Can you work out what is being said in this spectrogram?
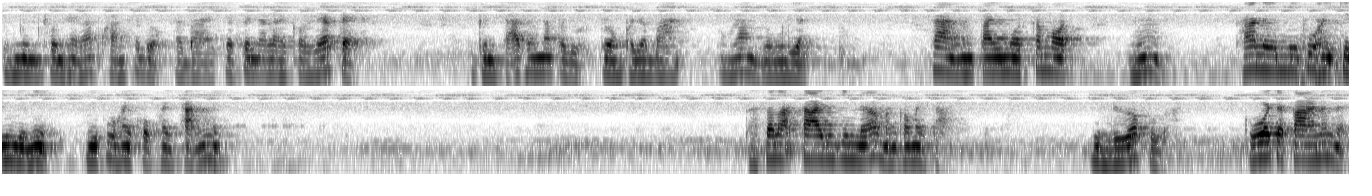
ชุมนุมชนให้รับความสะดวกสบาย จะเป็นอะไรก็แล้วแต่ เป็นสาธารณประโยชน์โรงพยาบาลโรงร่ำโรงเรียน สร้างมันไปหมดก็หมดอืถ้าเนมีผู้ให้กินอยู่นี่ มีผู้ให้ขบให้ฉันนี่แต่สละตายจริงๆแล้วมันก็ไม่ตายยินเหลือเฟือกลัวจะตายนั่นแหละ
